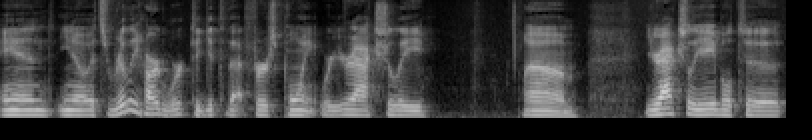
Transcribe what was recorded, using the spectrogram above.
And you know it's really hard work to get to that first point where you're actually um, you're actually able to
